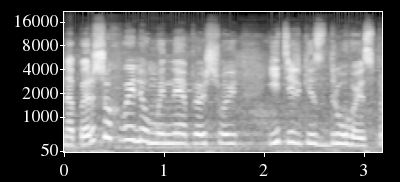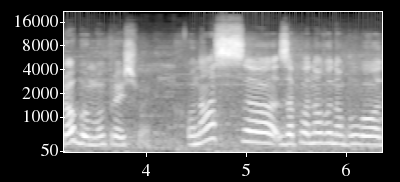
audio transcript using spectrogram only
на першу хвилю, ми не пройшли, і тільки з другої спроби ми пройшли. У нас е, заплановано було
